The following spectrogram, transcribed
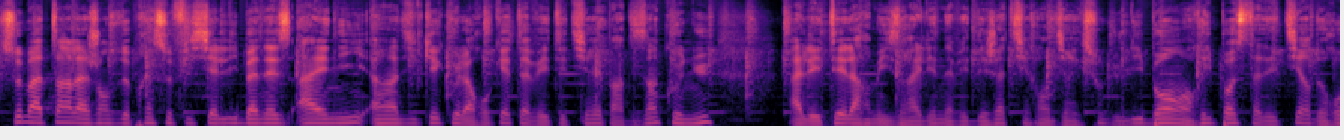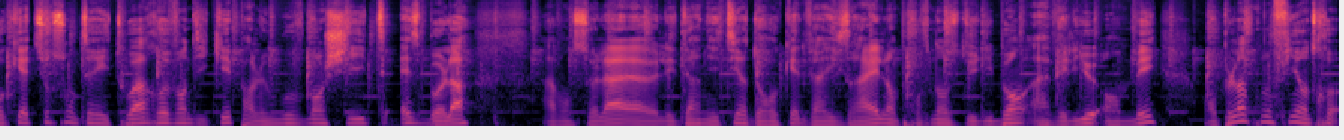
Ce matin, l'agence de presse officielle libanaise ANI a indiqué que la roquette avait été tirée par des inconnus. À l'été, l'armée israélienne avait déjà tiré en direction du Liban en riposte à des tirs de roquettes sur son territoire revendiqués par le mouvement chiite Hezbollah. Avant cela, euh, les derniers tirs de roquettes vers Israël en provenance du Liban avaient lieu en mai, en plein conflit entre,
